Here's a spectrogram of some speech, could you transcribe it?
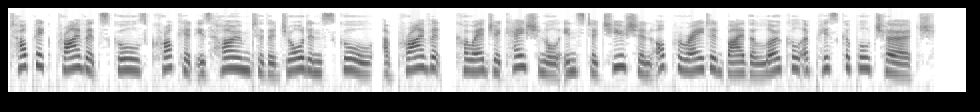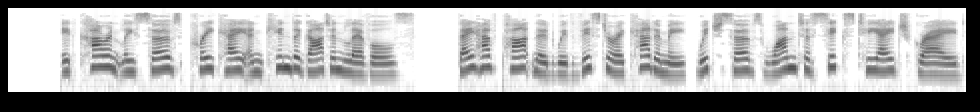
Topic private schools Crockett is home to the Jordan School, a private, coeducational institution operated by the local Episcopal Church. It currently serves pre-K and kindergarten levels. They have partnered with Vista Academy, which serves 1 to 6 th grade.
